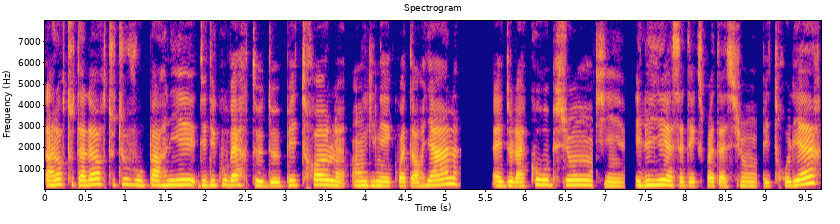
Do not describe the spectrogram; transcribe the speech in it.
Alors tout à l'heure, Toutou, vous parliez des découvertes de pétrole en Guinée équatoriale et de la corruption qui est liée à cette exploitation pétrolière.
